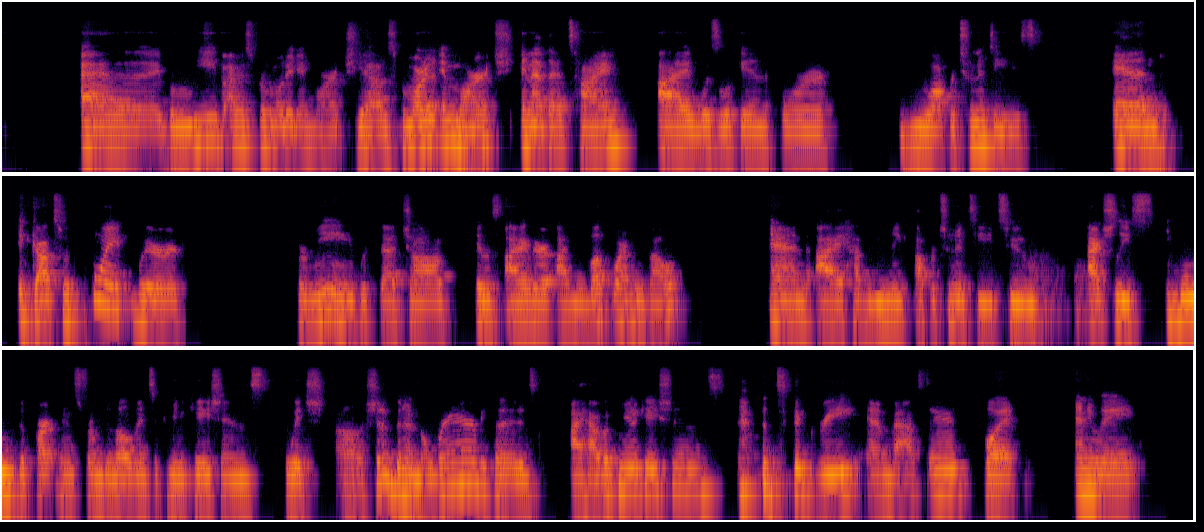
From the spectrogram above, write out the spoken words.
I believe I was promoted in March. Yeah, I was promoted in March. And at that time, I was looking for new opportunities. And it got to a point where, for me, with that job, it was either I move up or I move out. And I have the unique opportunity to actually move departments from development to communications, which uh, should have been a no brainer because I have a communications degree and master's, but anyway,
